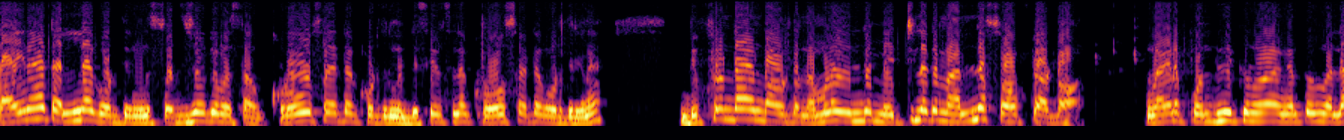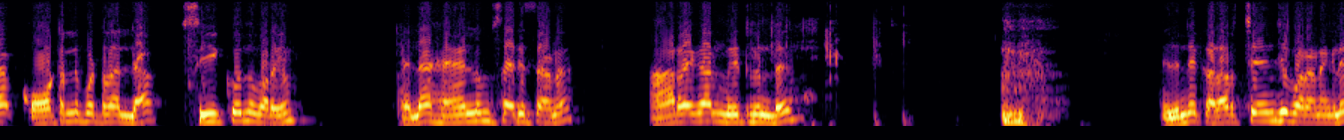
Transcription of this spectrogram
ലൈനായിട്ട് എല്ലാം കൊടുത്തിരിക്കുന്നത്. ശ്രദ്ധിച്ചു നോക്കി മനസ്സിലാവും. ക്രോസ് ആയിട്ട് കൊടുത്തിരിക്കുന്നത്. ഡിസൈൻസ് എല്ലാം ക്രോസ് ആയിട്ട് കൊടുത്തിരിക്കുന്നത്. ഡിഫറെന്റ് ആയിട്ടുണ്ടാവട്ടെ നമ്മൾ ഇതിന്റെ മെറ്റീരിയലൊക്കെ നല്ല സോഫ്റ്റ് ആട്ടോ. അങ്ങനെ പൊന്തി നിൽക്കുന്നത് അങ്ങനത്തെ ഒന്നുമല്ല കോട്ടണിൽ പെട്ടതല്ല. സീക്കോ എന്ന് പറയും. എല്ലാം ഹാൻഡ്ലൂം സാരീസ് ആണ്. ആറേകാൽ മീറ്റർ ഉണ്ട്. ഇതിന്റെ കളർ ചേഞ്ച് പറയണമെങ്കിൽ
